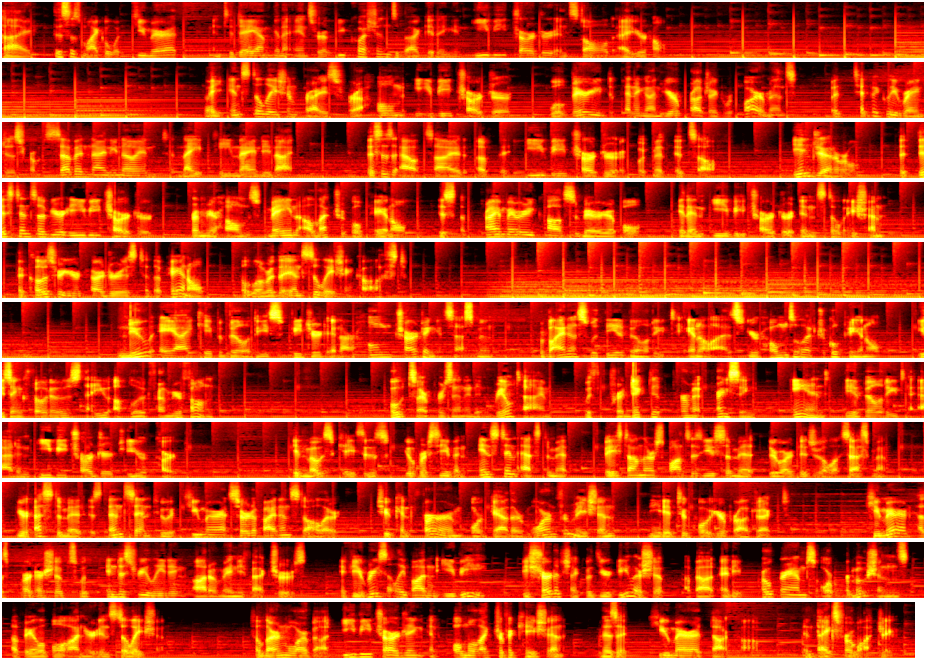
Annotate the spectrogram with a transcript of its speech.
Hi, this is Michael with Qmerit, and today I'm going to answer a few questions about getting an EV charger installed at your home. The installation price for a home EV charger will vary depending on your project requirements, but typically ranges from $7.99 to $19.99. This is outside of the EV charger equipment itself. In general, the distance of your EV charger from your home's main electrical panel is the primary cost variable in an EV charger installation. The closer your charger is to the panel, the lower the installation cost. New AI capabilities featured in our home charging assessment provide us with the ability to analyze your home's electrical panel using photos that you upload from your phone. Quotes are presented in real time with predictive permit pricing and the ability to add an EV charger to your cart. In most cases, you'll receive an instant estimate based on the responses you submit through our digital assessment. Your estimate is then sent to a Qmerit certified installer to confirm or gather more information needed to quote your project. Qmerit has partnerships with industry leading auto manufacturers. If you recently bought an EV, be sure to check with your dealership about any programs or promotions available on your installation. To learn more about EV charging and home electrification, visit qmerit.com. And thanks for watching.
